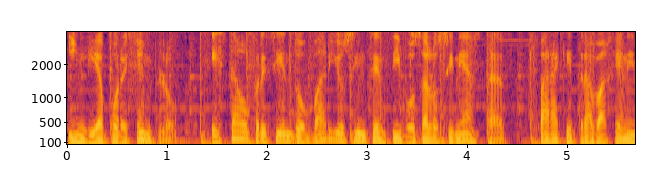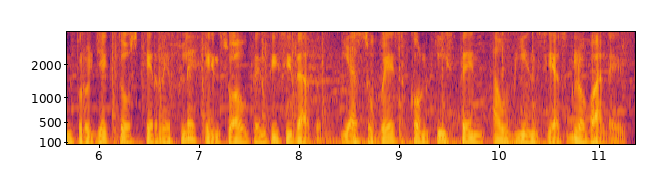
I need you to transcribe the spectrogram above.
India, por ejemplo, está ofreciendo varios incentivos a los cineastas para que trabajen en proyectos que reflejen su autenticidad y a su vez conquisten audiencias globales.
